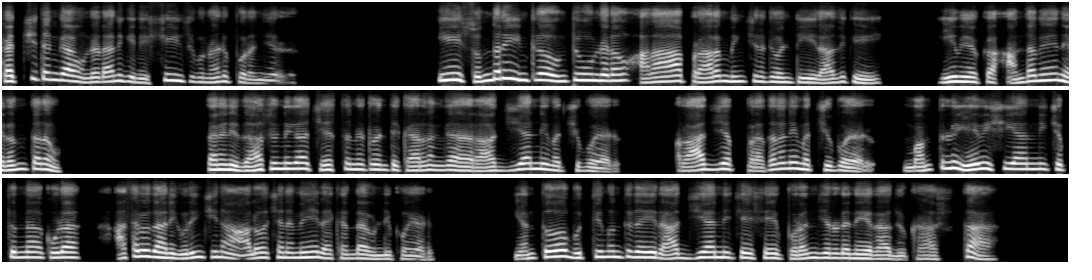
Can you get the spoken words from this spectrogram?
ఖచ్చితంగా ఉండడానికి నిశ్చయించుకున్నాడు పురంజనుడు. ఈ సుందరి ఇంట్లో ఉంటూ ఉండడం అలా ప్రారంభించినటువంటి రాజుకి ఈమె యొక్క అందమే నిరంతరం తనని దాసునిగా చేస్తున్నటువంటి కారణంగా రాజ్యాన్ని మర్చిపోయాడు. రాజ్య ప్రజలని మర్చిపోయాడు. మంత్రులు ఏ విషయాన్ని చెప్తున్నా కూడా అసలు దాని గురించిన ఆలోచనమే లేకుండా ఉండిపోయాడు. ఎంతో బుద్ధిమంతుడై రాజ్యాన్ని చేసే పురంజనుడనే రాజు కాస్త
